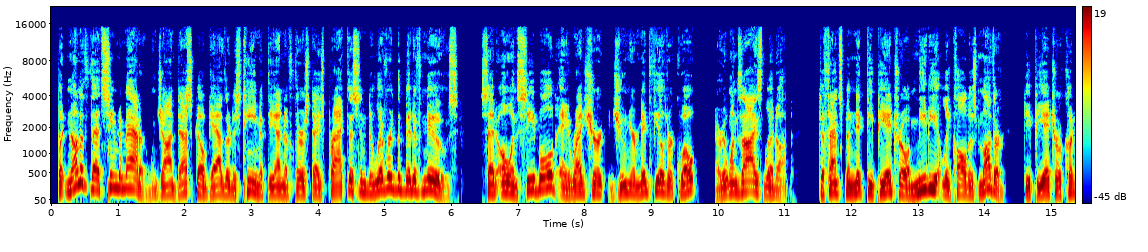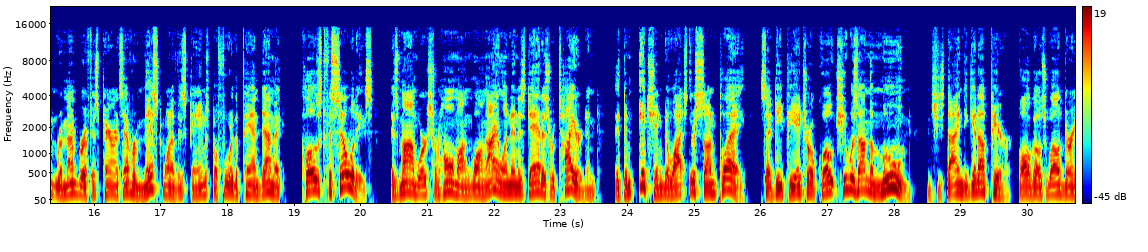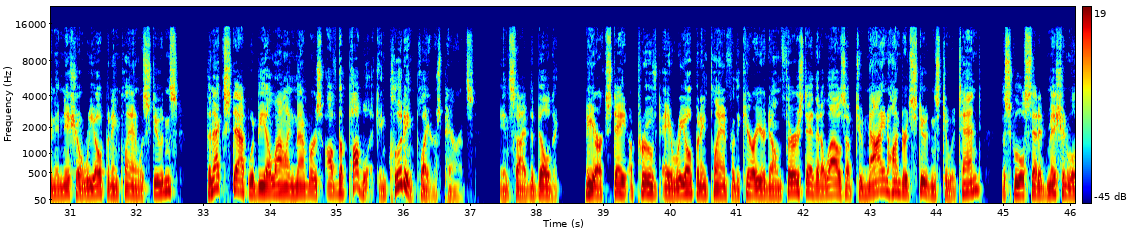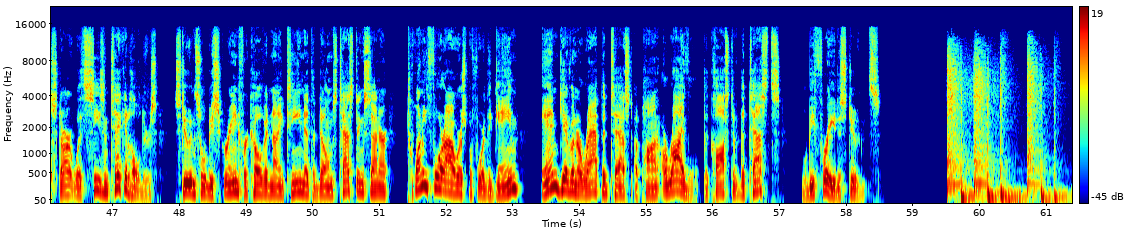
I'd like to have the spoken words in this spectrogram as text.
But none of that seemed to matter when John Desko gathered his team at the end of Thursday's practice and delivered the bit of news. Said Owen Seebold, a redshirt junior midfielder, quote, everyone's eyes lit up. Defenseman Nick DiPietro immediately called his mother DiPietro couldn't remember if his parents ever missed one of his games before the pandemic closed facilities. His mom works from home on Long Island and his dad is retired and they've been itching to watch their son play. Said DiPietro, quote, she was on the moon and she's dying to get up here. If all goes well during the initial reopening plan with students, the next step would be allowing members of the public, including players' parents, inside the building. New York State approved a reopening plan for the Carrier Dome Thursday that allows up to 900 students to attend. The school said admission will start with season ticket holders. Students will be screened for COVID 19 at the Dome's testing center 24 hours before the game and given a rapid test upon arrival. The cost of the tests will be free to students.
